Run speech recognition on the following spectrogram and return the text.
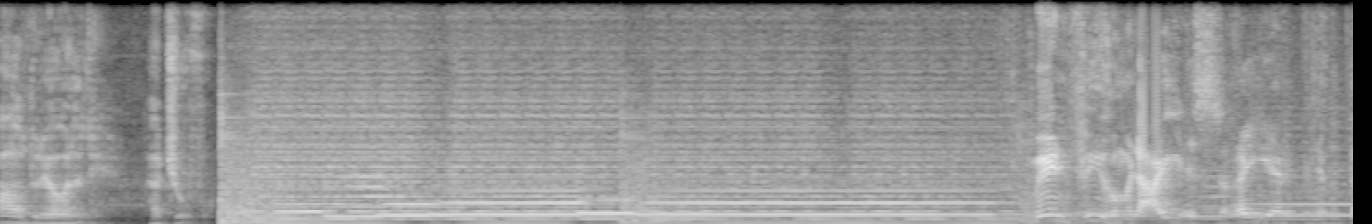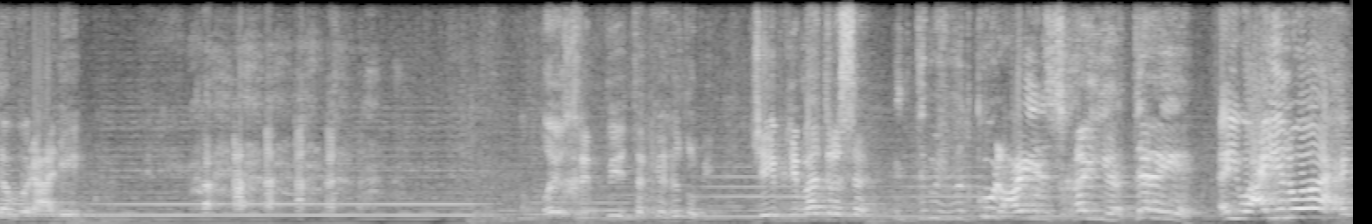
حاضر يا ولدي هتشوفه. مين فيهم العيل الصغير اللي بتدور عليه؟ الله يخرب بيتك يا هضبي. جايب لي مدرسة؟ انت مش بتقول عيل صغير تايه؟ أيوه عيل واحد.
